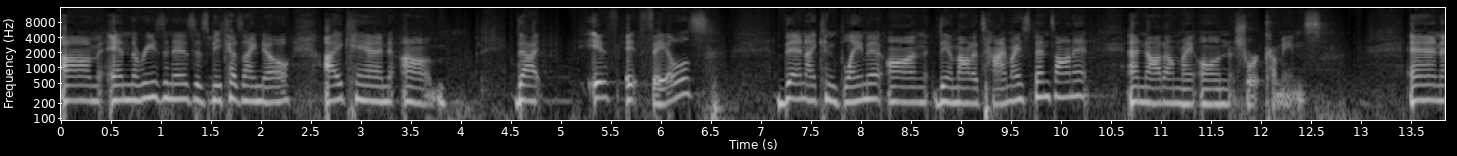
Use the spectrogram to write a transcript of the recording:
um, and the reason is is because I know I can um, that if it fails, then I can blame it on the amount of time I spent on it and not on my own shortcomings. And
